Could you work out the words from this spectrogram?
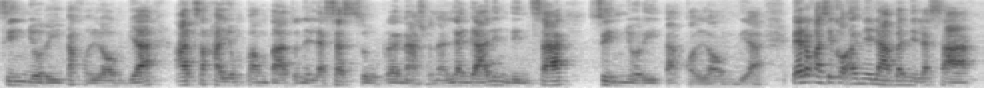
Señorita Colombia at saka yung pambato nila sa supranational na galing din sa Señorita Colombia. Pero kasi kung ang nilaban nila sa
